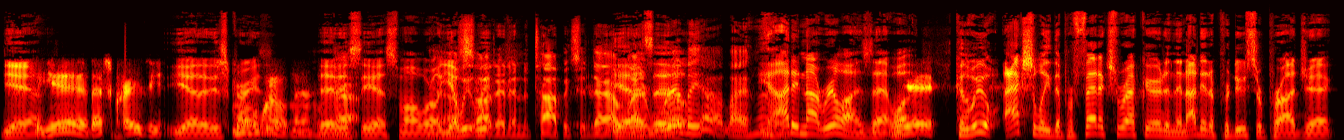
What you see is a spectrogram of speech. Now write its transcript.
Yeah, But yeah, that's crazy. yeah, that is Small crazy. world, man. That Yeah. is yeah, small world. Yeah, I we, saw we that in the topics today. I Yeah, was like, really? I was like, huh. yeah, I did not realize that. Well, yeah. because we actually the prophetics record, and then I did a producer project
